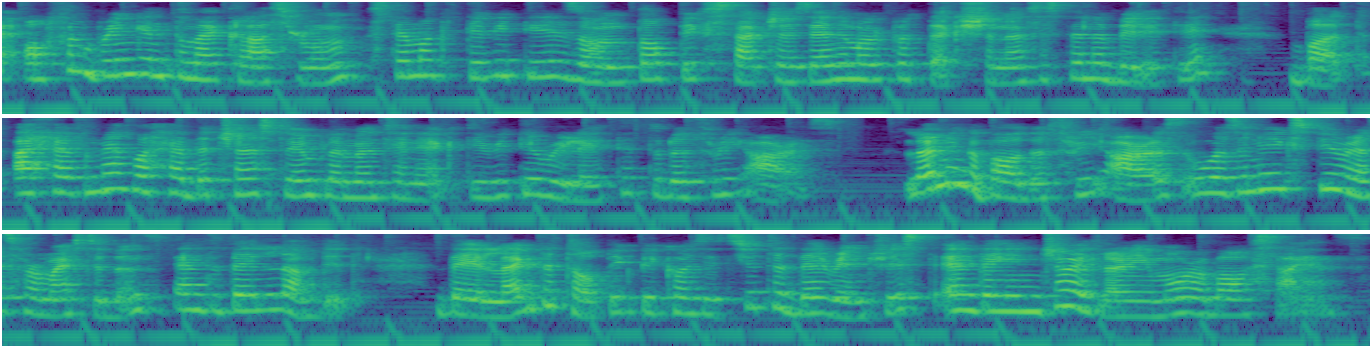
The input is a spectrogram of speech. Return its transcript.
I often bring into my classroom STEM activities on topics such as animal protection and sustainability, but I have never had the chance to implement any activity related to the three R's. Learning about the three R's was a new experience for my students and they loved it. They liked the topic because it suited their interest and they enjoyed learning more about science.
